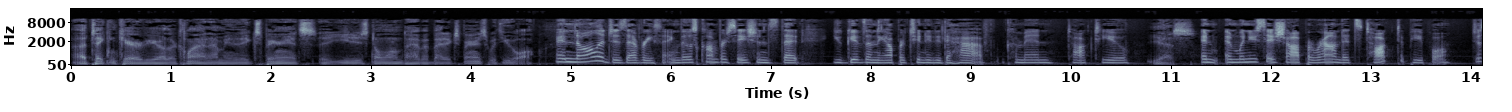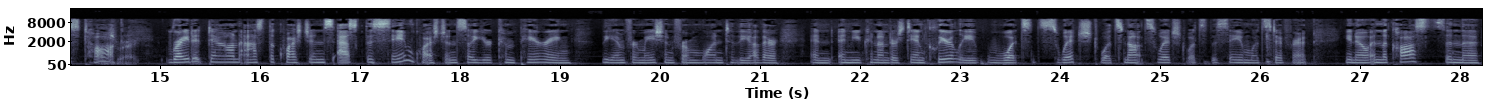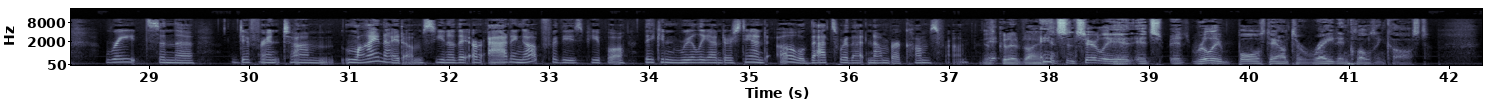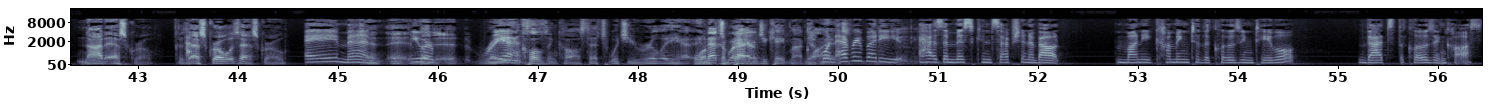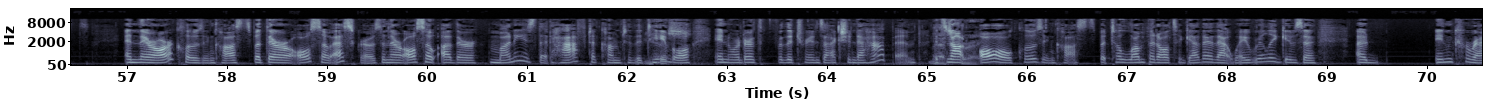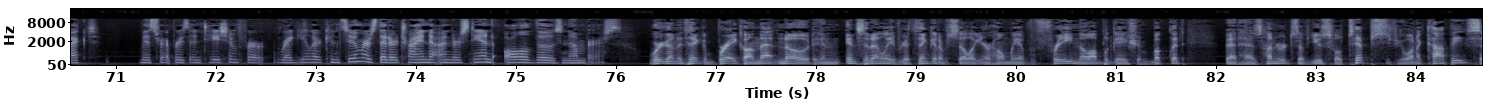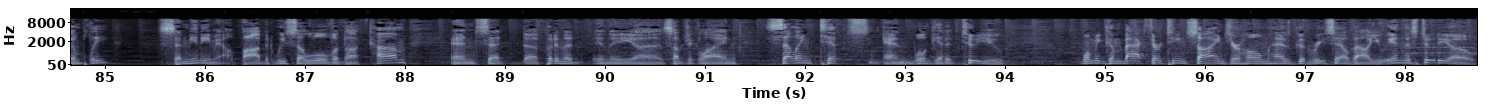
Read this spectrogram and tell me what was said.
uh, taking care of your other client. I mean, the experience, uh, you just don't want them to have a bad experience with you all. And knowledge is everything. Those conversations that you give them the opportunity to have, come in, talk to you. Yes. And and when you say shop around, it's talk to people. Just talk. That's right. Write it down, ask the questions, ask the same questions so you're comparing the information from one to the other and and you can understand clearly what's switched, what's not switched, what's the same, what's different. You know, and the costs and the rates and the different um, line items, you know, that are adding up for these people. They can really understand, oh, that's where that number comes from. That's good advice. And sincerely, it, it's it really boils down to rate and closing cost. Not escrow, because escrow is escrow. Amen. And, and- you but were uh, rate and closing costs, that's what you really have. Wanna And that's what I educate my clients. when everybody has a misconception about money coming to the closing table, that's the closing costs. And there are closing costs, but there are also escrows, and there are also other monies that have to come to the table in order th- for the transaction to happen. That's it's not correct. all closing costs, but to lump it all together that way really gives a, a incorrect misrepresentation for regular consumers that are trying to understand all those numbers. We're going to take a break on that note. And incidentally, if you're thinking of selling your home, we have a free, no obligation booklet that has hundreds of useful tips. If you want a copy, simply send me an email, bob at WeSellLouisville.com, and set, uh, put in the, in the uh, subject line selling tips, and we'll get it to you. When we come back, 13 signs your home has good resale value. In the studio,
